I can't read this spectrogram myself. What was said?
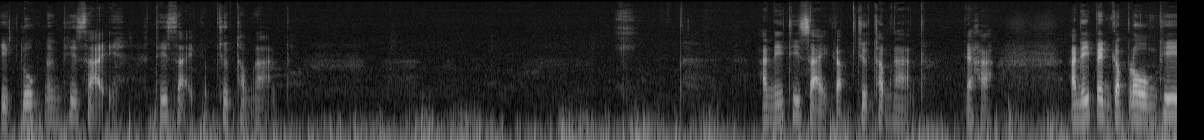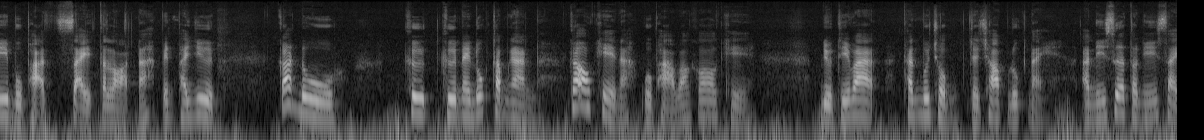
อีกลุกหนึ่งที่ใส่ที่ใส่กับชุดทำงาน อันนี้ที่ใส่กับชุดทำงานเนี่ยค่ะ อันนี้เป็นกระโปรงที่บุผาใส่ตลอดนะ เป็นผ้ายืด ก็ดูคือคือในลุกทำงานก็โอเคนะ บุผาว่าก็โอเค อยู่ที่ว่าท่านผู้ชมจะชอบลุกไหน อันนี้เสื้อตัวนี้ใส่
